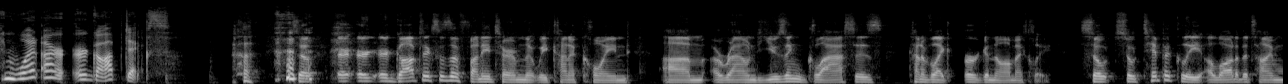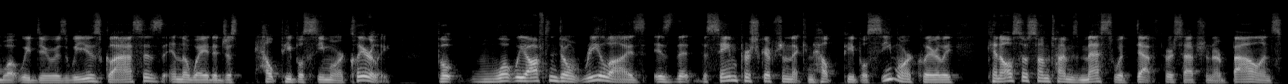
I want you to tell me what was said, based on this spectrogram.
and what are ergoptics so er, er, ergoptics is a funny term that we kind of coined um, around using glasses kind of like ergonomically so so typically a lot of the time what we do is we use glasses in the way to just help people see more clearly. But what we often don't realize is that the same prescription that can help people see more clearly can also sometimes mess with depth perception or balance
